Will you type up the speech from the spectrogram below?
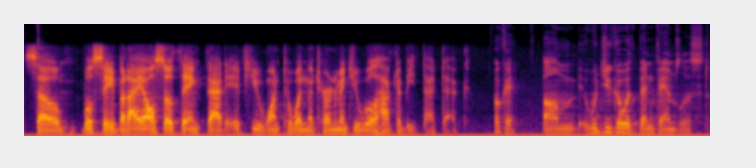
So we'll see, but I also think that if you want to win the tournament, you will have to beat that deck. Okay. Um, would you go with Ben Fam's list?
